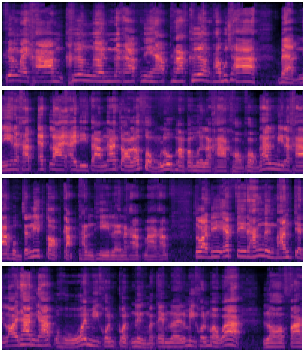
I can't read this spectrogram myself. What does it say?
เครื่องลายคาม เครื่องเงินนะครับ นี่ครับพระเครื่องพระบูชาแบบนี้นะครับ แอดไลน์ ID ตามหน้าจอแล้วส่งรูปมาประเมินราคาของของท่านมีราคา ผมจะรีบตอบกลับทันทีเลยนะครับมาครับ สวัสดี FT ทั้ง 1,700 ท่านครับ โอ้โห มีคนกดหนึ่งมาเต็มเลย แล้วมีคนบอกว่ารอฟัง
